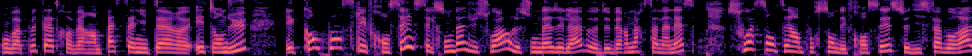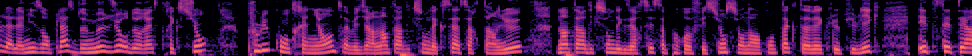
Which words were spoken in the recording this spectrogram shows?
On va peut-être vers un pass sanitaire étendu. Et qu'en pensent les Français? C'est le sondage du soir, le sondage ELAB de Bernard Sananès. 61% des Français se disent favorables à la mise en place de mesures de restriction plus contraignantes. Ça veut dire l'interdiction d'accès à certains lieux, l'interdiction d'exercer sa profession si on est en contact avec le public, etc.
